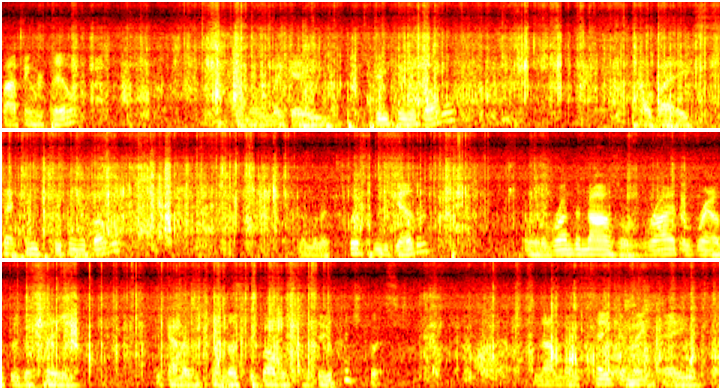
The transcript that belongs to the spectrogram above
Five finger tail. I'm going to make a two finger bubble. Followed by a second two finger bubble. And I'm going to twist them together. I'm going to run the nozzle right around through the seam to kind of turn those two bubbles into a pinch twist. Now I'm going to take and make a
